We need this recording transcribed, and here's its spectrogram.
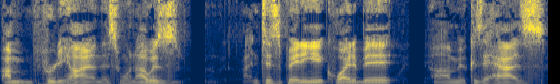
I'm pretty high on this one. I was anticipating it quite a bit um, because it has,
